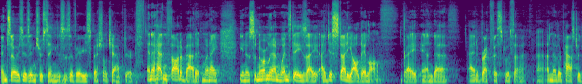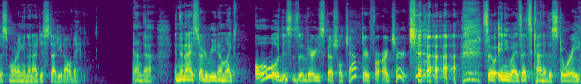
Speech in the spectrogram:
And so it's just interesting. This is a very special chapter. And I hadn't thought about it. And when I, you know, so normally on Wednesdays, I, I just study all day long, right? And uh, I had a breakfast with uh, uh, another pastor this morning, and then I just studied all day. And, uh, and then I started reading. I'm like, oh, this is a very special chapter for our church. so, anyways, that's kind of the story,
